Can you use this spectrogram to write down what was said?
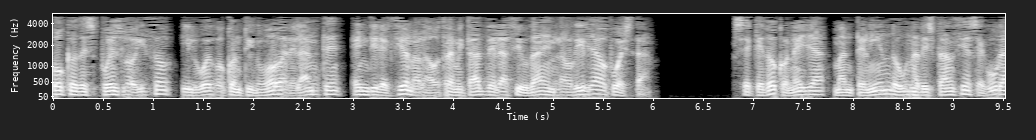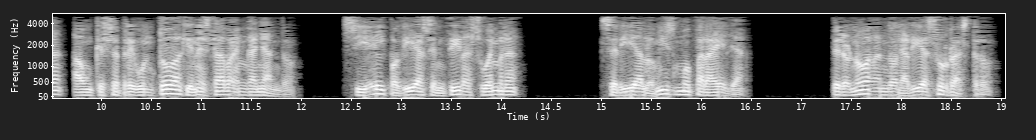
Poco después lo hizo, y luego continuó adelante, en dirección a la otra mitad de la ciudad en la orilla opuesta. Se quedó con ella, manteniendo una distancia segura, aunque se preguntó a quién estaba engañando. Si él podía sentir a su hembra, sería lo mismo para ella. Pero no abandonaría su rastro.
